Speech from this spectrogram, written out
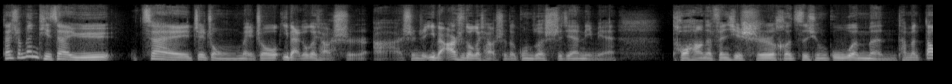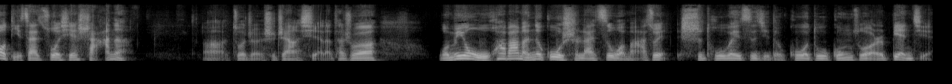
但是问题在于，在这种每周一百多个小时啊，甚至一百二十多个小时的工作时间里面，投行的分析师和咨询顾问们，他们到底在做些啥呢？啊，作者是这样写的，他说：“我们用五花八门的故事来自我麻醉，试图为自己的过度工作而辩解。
